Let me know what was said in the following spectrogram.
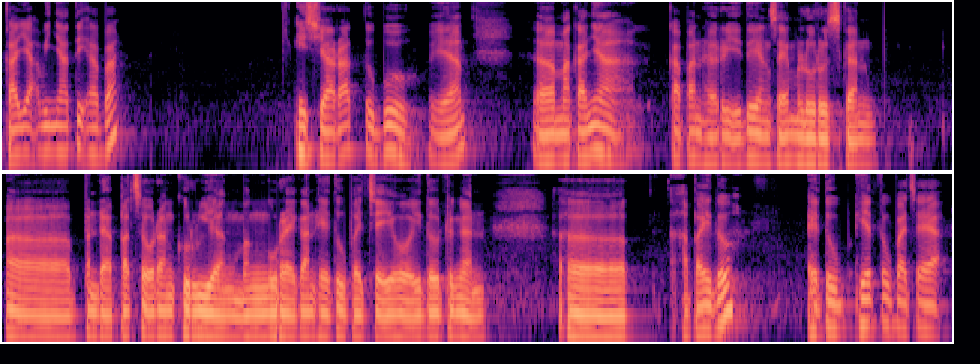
kayak winyati apa? Isyarat tubuh ya. E, makanya kapan hari itu yang saya meluruskan uh, pendapat seorang guru yang menguraikan hetu baceo itu dengan uh, apa itu? Hetu hetu bacaya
